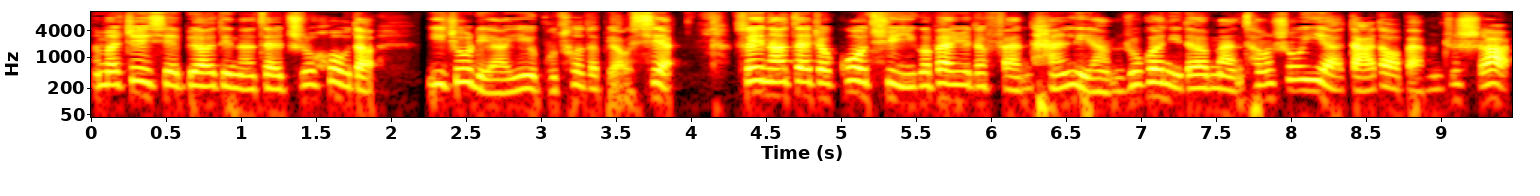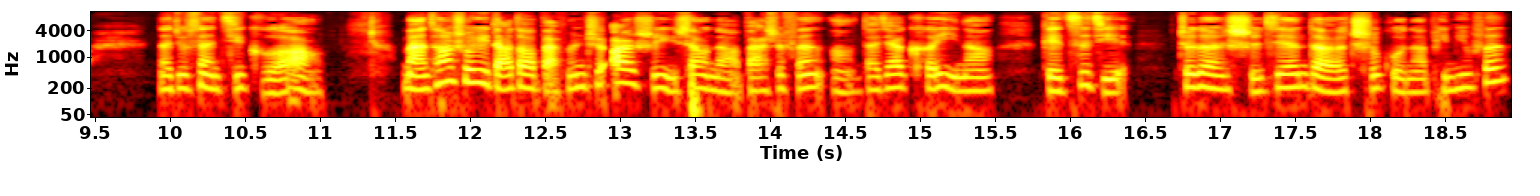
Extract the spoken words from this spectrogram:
那么这些标的呢，在之后的一周里啊，也有不错的表现。所以呢，在这过去一个半月的反弹里啊，如果你的满仓收益啊达到百分之十二，那就算及格啊。满仓收益达到百分之二十以上的八十分啊，大家可以呢给自己这段时间的持股呢评评分。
